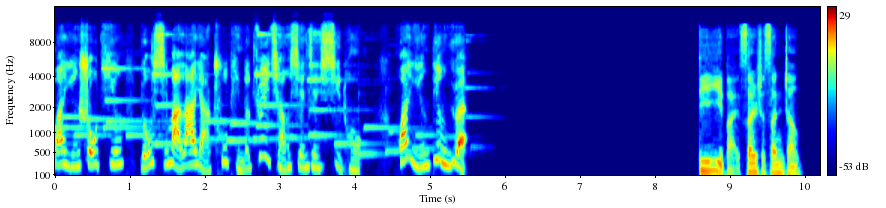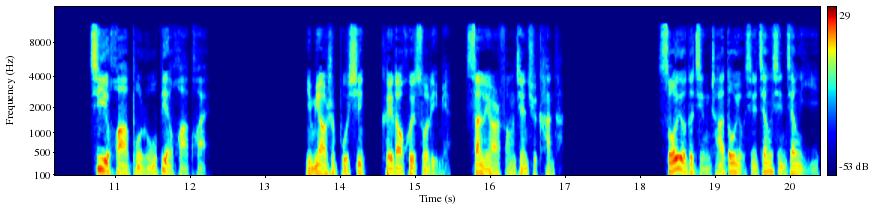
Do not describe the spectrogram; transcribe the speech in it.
欢迎收听由喜马拉雅出品的《最强仙剑系统》，欢迎订阅。第一百三十三章，计划不如变化快。你们要是不信，可以到会所里面三零二房间去看看。所有的警察都有些将信将疑，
